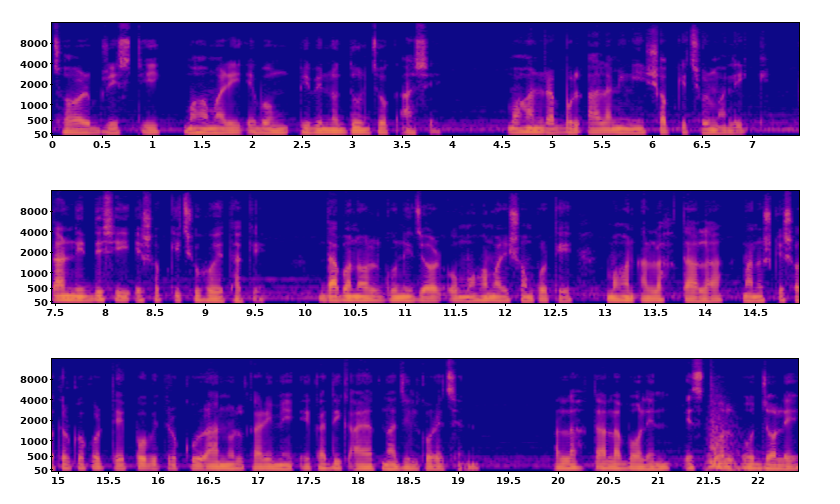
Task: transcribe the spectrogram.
ঝড়, বৃষ্টি, মহামারী এবং বিভিন্ন দুর্যোগ আসে। মহান রাব্বুল আলামিনই সব কিছুর মালিক। তার নির্দেশেই এসব কিছু হয়ে থাকে। দাবানল, ঘূর্ণিঝড় ও মহামারী সম্পর্কে মহান আল্লাহ তাআলা মানুষকে সতর্ক করতে পবিত্র কুরআনুল কারিমে একাধিক আয়াত নাজিল করেছেন। আল্লাহ তালা বলেন, স্থল ও জলে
